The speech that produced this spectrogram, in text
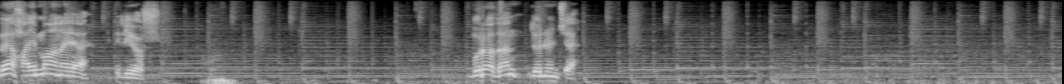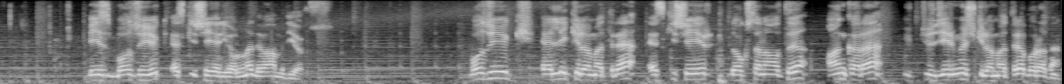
ve Haymana'ya gidiliyor. Buradan dönünce. Biz Bozüyük Eskişehir yoluna devam ediyoruz. Bozüyük 50 kilometre, Eskişehir 96, Ankara 323 kilometre buradan.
